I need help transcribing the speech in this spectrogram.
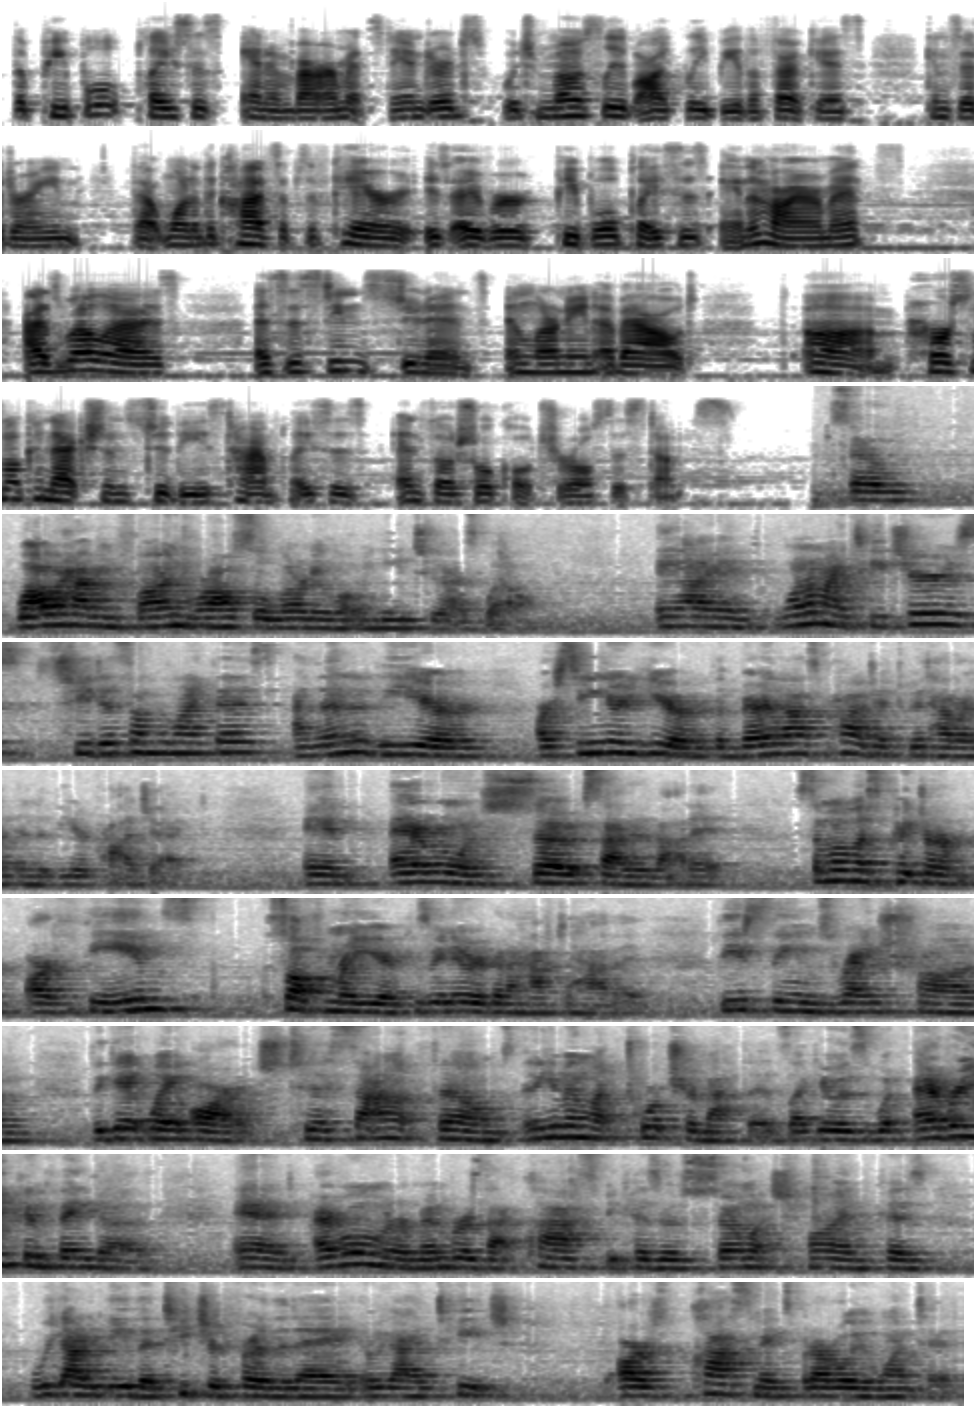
the people, places, and environment standards, which mostly likely be the focus, considering that one of the concepts of care is over people, places, and environments, as well as assisting students in learning about um, personal connections to these time, places, and social cultural systems. So while we're having fun, we're also learning what we need to as well. And one of my teachers, she did something like this. At the end of the year, our senior year, the very last project, we'd have our end of the year project. And everyone was so excited about it. Some of us picked our, our themes sophomore year because we knew we were going to have to have it. These themes ranged from the Gateway Arch to silent films and even like torture methods. Like it was whatever you can think of. And everyone remembers that class because it was so much fun because we gotta be the teacher for the day, and we gotta teach our classmates whatever we wanted.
